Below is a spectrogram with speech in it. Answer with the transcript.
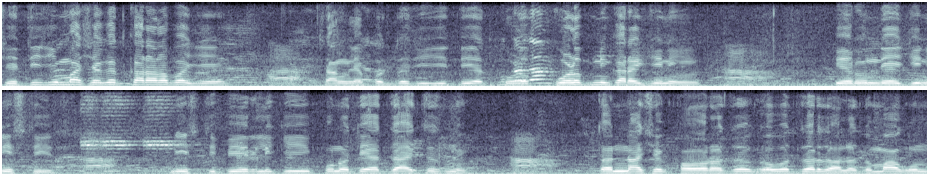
शेतीची मशागत करायला पाहिजे हा. चांगल्या पद्धतीची ते कोळप कोळपणी करायची नाही. हा. पेरून द्यायची निस्तीत. हा. निस्ती पेरली की पुन्हा त्यात जायचंच नाही. हा. तणनाशक फवाराचं गवत जर झालं तर मागून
